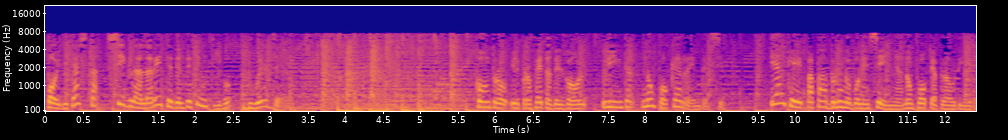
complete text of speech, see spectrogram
Poi di testa sigla alla rete del definitivo 2-0. Contro il profeta del gol l'Inter non può che arrendersi. E anche papà Bruno Bonensegna non può che applaudire.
